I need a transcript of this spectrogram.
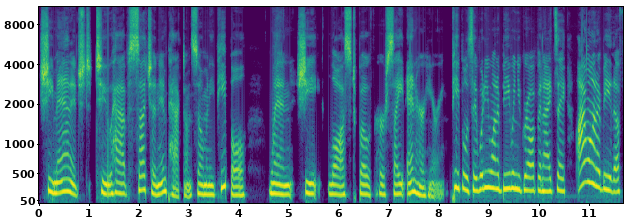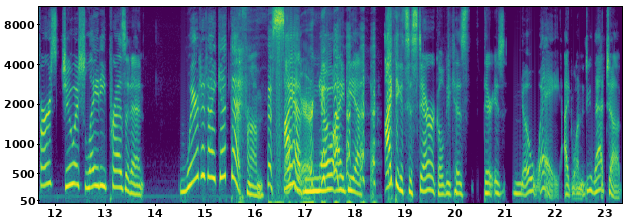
she managed to have such an impact on so many people when she lost both her sight and her hearing. People would say, What do you want to be when you grow up? And I'd say, I want to be the first Jewish lady president. Where did I get that from? I have no idea. I think it's hysterical because there is no way I'd want to do that job.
